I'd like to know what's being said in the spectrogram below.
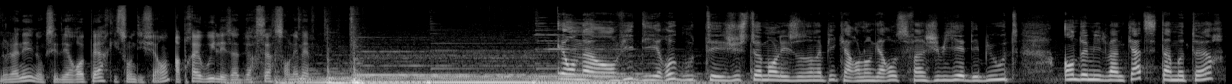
de l'année, donc c'est des repères qui sont différents. Après, oui, les adversaires sont les mêmes. Et on a envie d'y regoûter. Justement, les Jeux Olympiques à Roland-Garros fin juillet, début août en 2024. C'est un moteur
